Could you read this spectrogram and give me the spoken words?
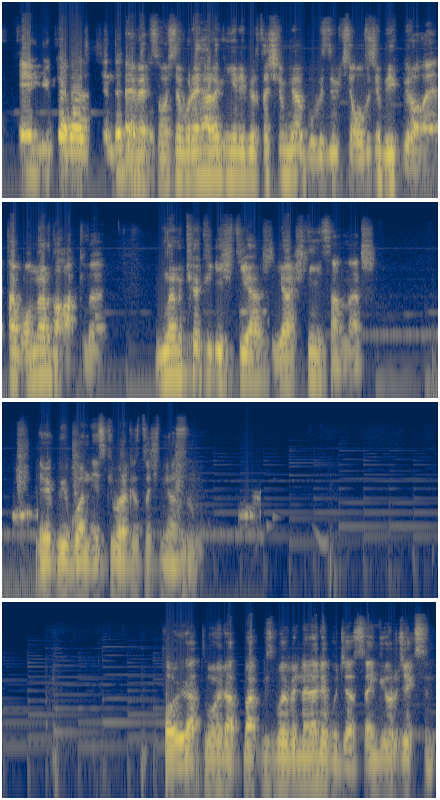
en büyük arazisinde de Evet sonuçta buraya her gün yeni bir taşınmıyor. Bu bizim için oldukça büyük bir olay. Tabii onlar da haklı. Bunların kökü ihtiyar, yaşlı insanlar. Demek büyük babanın eski bırakısı taşınıyorsun. Hoyrat moyrat bak biz bu eve neler yapacağız sen göreceksin.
